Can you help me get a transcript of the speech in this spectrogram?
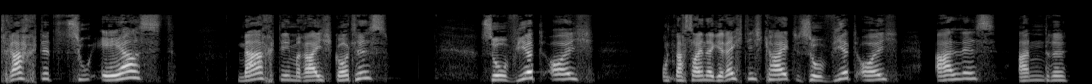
trachtet zuerst nach dem Reich Gottes, so wird euch, und nach seiner Gerechtigkeit, so wird euch alles andere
